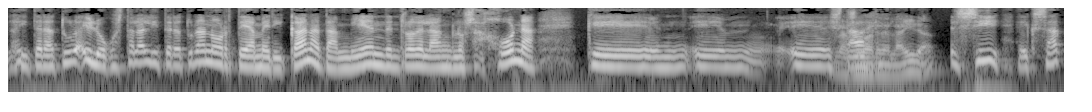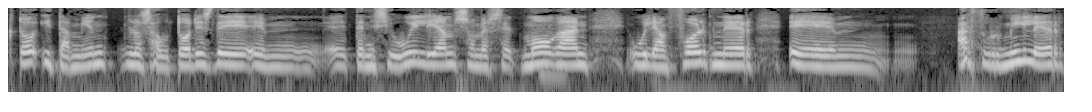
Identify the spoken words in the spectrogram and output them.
La literatura, y luego está la literatura norteamericana también, dentro de la anglosajona, que eh, eh, está... de la ira. Sí, exacto. Y también los autores de em, eh, Tennessee Williams, Somerset Maugham, William Faulkner, em, Arthur Miller.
